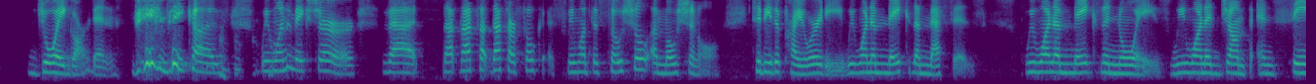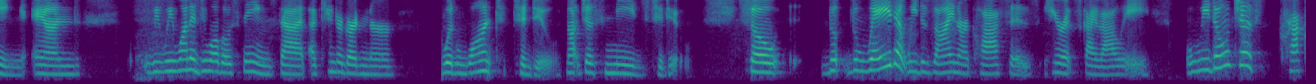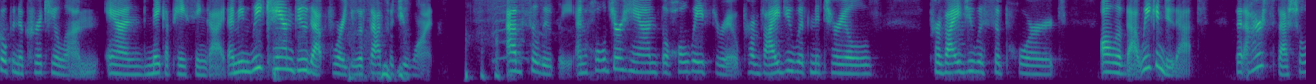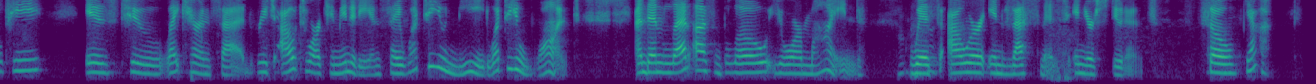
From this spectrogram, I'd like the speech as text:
Joy Garden because we want to make sure that that that's that's our focus. We want the social emotional to be the priority. We want to make the messes we want to make the noise. We want to jump and sing. And we, we want to do all those things that a kindergartner would want to do, not just needs to do. So the, the way that we design our classes here at Sky Valley, we don't just crack open a curriculum and make a pacing guide. I mean, we can do that for you if that's what you want. Absolutely. And hold your hand the whole way through, provide you with materials, provide you with support, all of that. We can do that. But our specialty is to, like Karen said, reach out to our community and say, what do you need? What do you want? And then let us blow your mind with our investment in your student. So, yeah,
